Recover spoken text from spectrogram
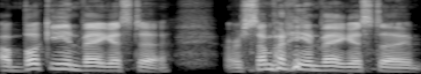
a bookie in Vegas to, or somebody in Vegas to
